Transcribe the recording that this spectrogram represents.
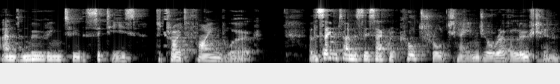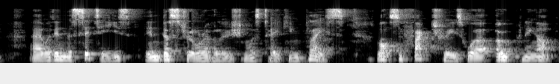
and moving to the cities to try to find work. At the same time as this agricultural change or revolution, uh, within the cities, the industrial revolution was taking place. Lots of factories were opening up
